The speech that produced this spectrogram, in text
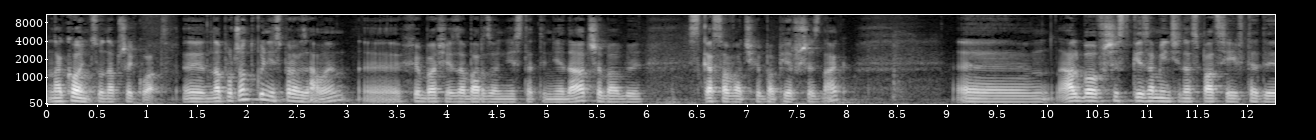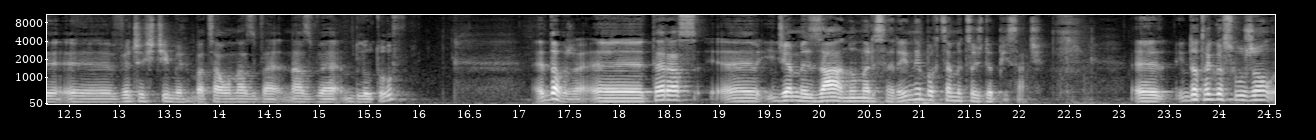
na końcu na przykład. Na początku nie sprawdzałem, chyba się za bardzo niestety nie da, trzeba by skasować chyba pierwszy znak. Albo wszystkie zamieńcie na spację i wtedy e, wyczyścimy chyba całą nazwę, nazwę Bluetooth. E, dobrze, e, teraz idziemy za numer seryjny, bo chcemy coś dopisać. Do tego służą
